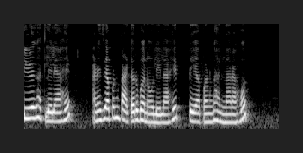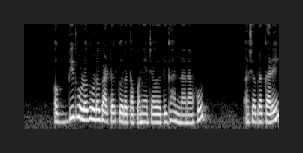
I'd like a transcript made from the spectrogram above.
तीळ घातलेले आहेत आणि जे आपण बॅटर बनवलेलं आहे ते आपण घालणार आहोत. अगदी थोडं थोडं बॅटर करत आपण याच्यावरती घालणार आहोत. अशा प्रकारे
